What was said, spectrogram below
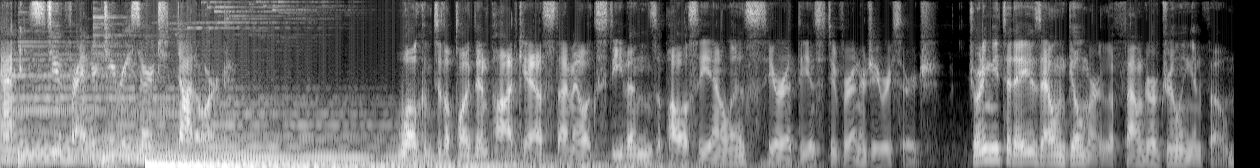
at instituteforenergyresearch.org. Welcome to the Plugged In podcast. I'm Alex Stevens, a policy analyst here at the Institute for Energy Research. Joining me today is Allen Gilmer, the founder of Drilling Info.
